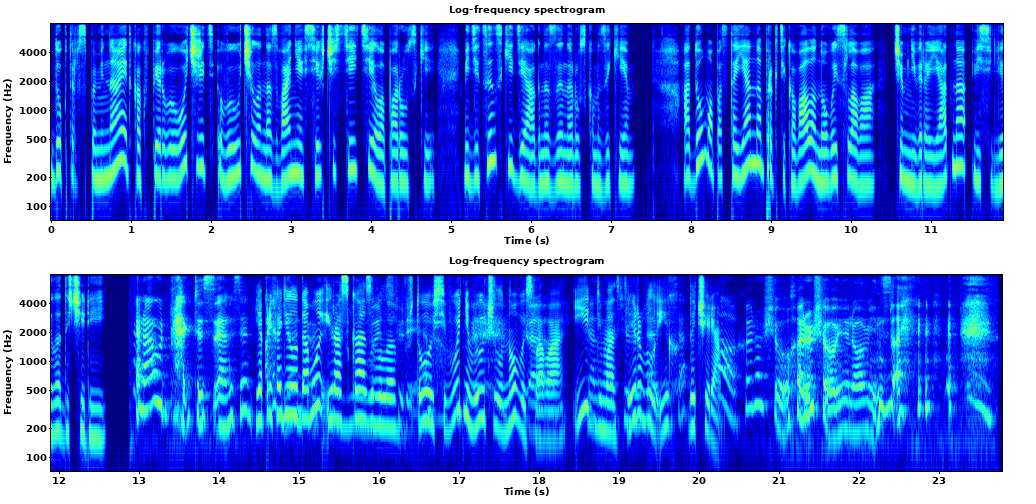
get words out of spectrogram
Доктор вспоминает, как в первую очередь выучила название всех частей тела по-русски, медицинские диагнозы на русском языке. А дома постоянно практиковала новые слова, чем невероятно веселила дочерей. Я приходила домой и рассказывала, что сегодня выучила новые слова и демонстрировала их дочерям.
